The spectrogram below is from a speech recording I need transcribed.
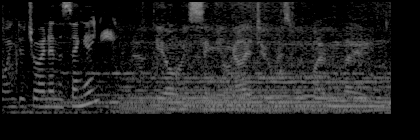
Going to join in the singing? The only singing I do is with my blade.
